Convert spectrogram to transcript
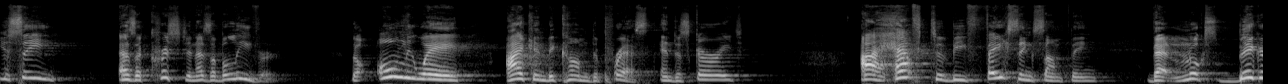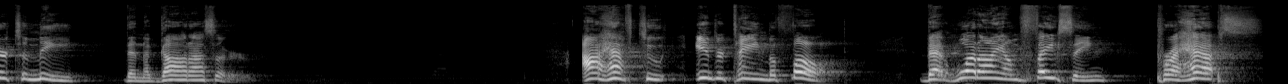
You see, as a Christian, as a believer, the only way I can become depressed and discouraged, I have to be facing something that looks bigger to me than the God I serve. I have to entertain the thought that what I am facing, perhaps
